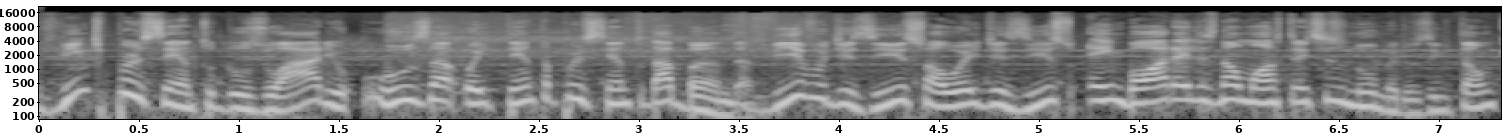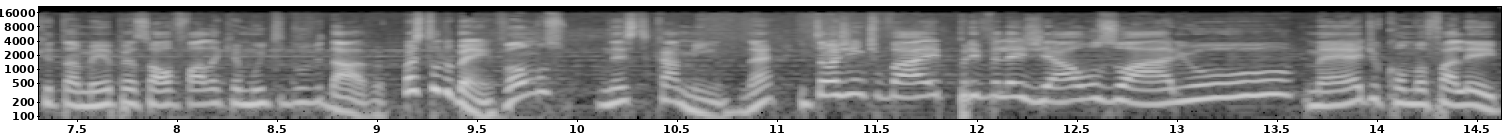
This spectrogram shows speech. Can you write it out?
20% do usuário usa 80% da banda. Vivo diz isso, a Oi diz isso, embora eles não mostrem esses números. Então, que também o pessoal fala que é muito duvidável. Mas tudo bem, vamos nesse caminho, né? Então a gente vai privilegiar o usuário médio, como eu falei,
